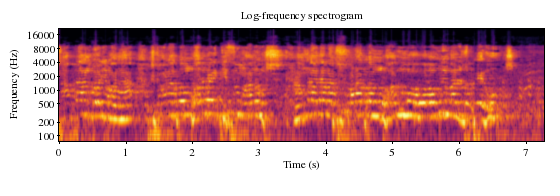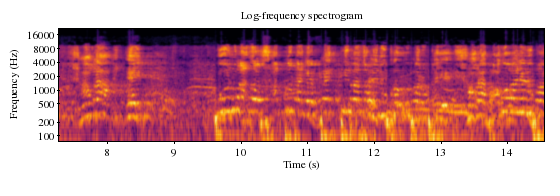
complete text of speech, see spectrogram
সাবধান করি মানা, সনাতন ধর্মের কিছু মানুষ, আমরা যারা সনাতন ধর্ম অবলম্বী মানুষ, বেহুশ, আমরা আমরা ভগবানের উপর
